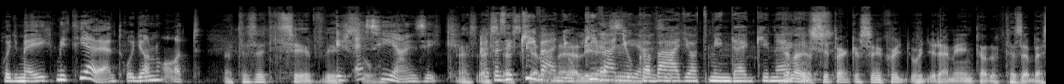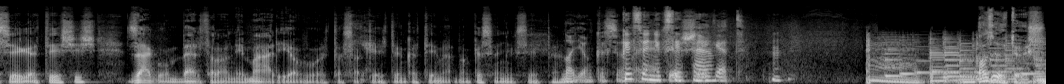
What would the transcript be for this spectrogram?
hogy melyik mit jelent, hogyan hat. Hát ez egy szép végszó. És ez hiányzik. Ez, hát ezért kívánjuk, kívánjuk a vágyat mindenkinek. De nagyon és... szépen köszönjük, hogy, hogy reményt adott ez a beszélgetés is. Zágon Bertalanné Mária volt a szakértőnk a témában. Köszönjük szépen. Nagyon köszönjük. Köszönjük szépen. Az ötös.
